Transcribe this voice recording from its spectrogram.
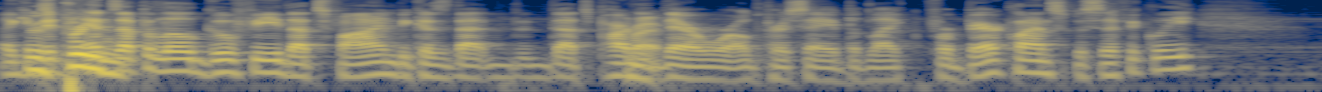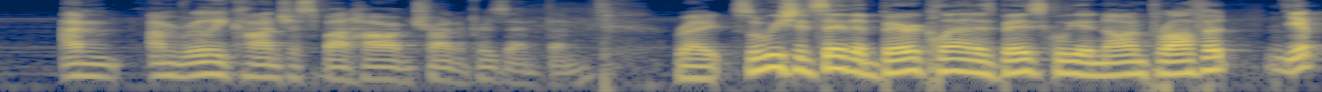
like was if it pretty- ends up a little goofy, that's fine because that that's part Right. of their world per se. But like for Bear Clan specifically, I'm I'm really conscious about how I'm trying to present them. Right. So we should say that Bear Clan is basically a nonprofit, Yep.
